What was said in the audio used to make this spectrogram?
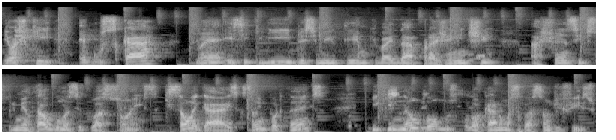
Eu acho que é buscar não é, esse equilíbrio, esse meio termo que vai dar para a gente a chance de experimentar algumas situações que são legais, que são importantes e que não vão nos colocar numa situação difícil,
